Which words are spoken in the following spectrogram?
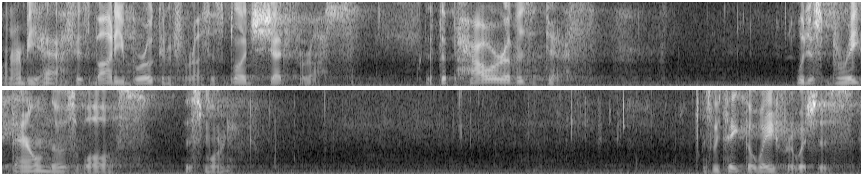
on our behalf, his body broken for us, his blood shed for us, that the power of his death will just break down those walls this morning. As we take the wafer, which is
